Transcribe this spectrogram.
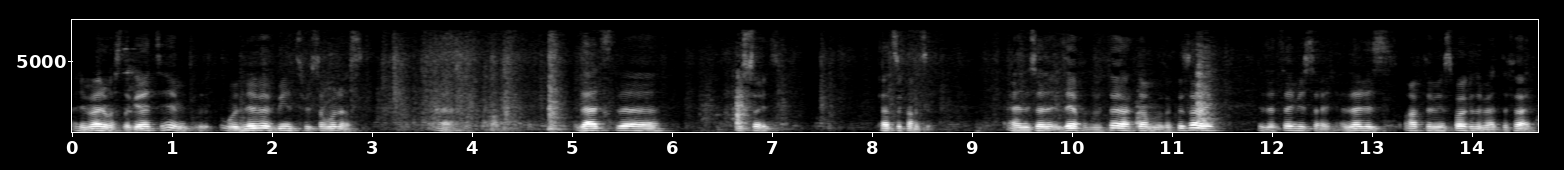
And was to get to him would never have been through someone else. Uh, that's the Yisod. That's the concept. And so therefore the third Hakdam of the Kuzari is that same Yisod. And that is after having spoken about the fact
